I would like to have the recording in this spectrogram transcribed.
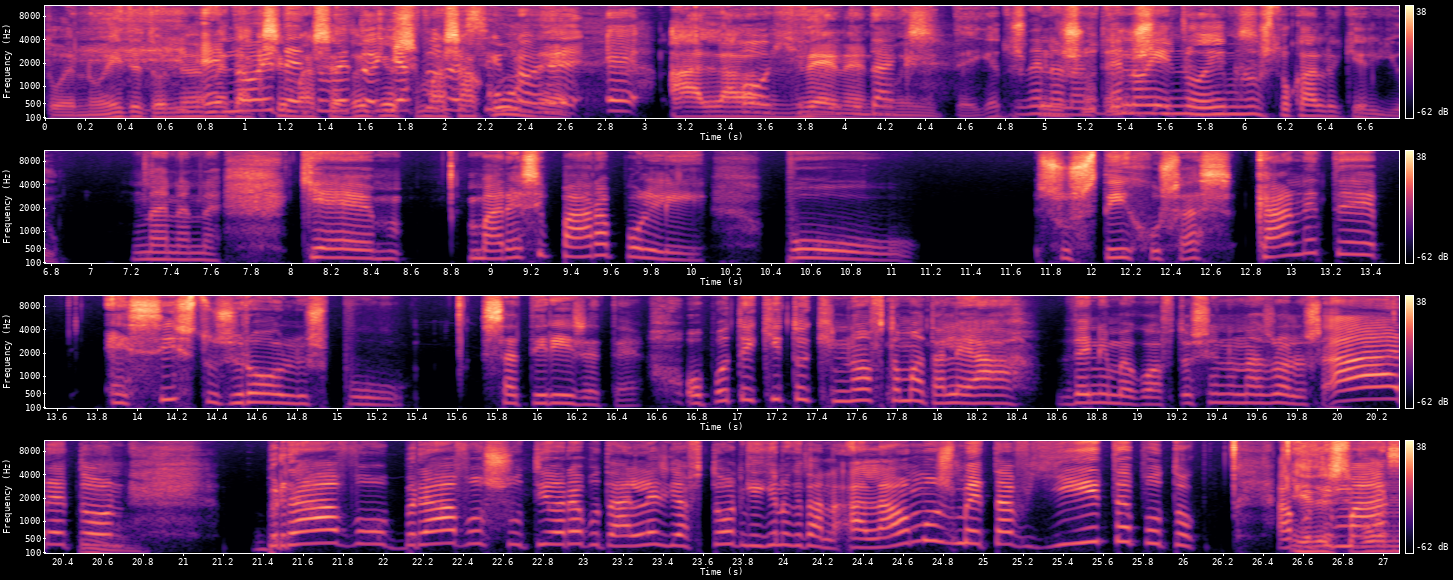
Το εννοείται το λέμε Εννοείται μεταξύ το μας με εδώ το- και γι' όσοι αυτό μας να συγγνώμη, ακούνε. ε, ε, Αλλά όχι, δεν εννοείται, εντάξει. εννοείται. Για του Δεν εννοείται, περισσότερου είναι εννοείται, ο εντάξει. ύμνος του καλοκαιριού. Ναι, ναι, ναι. Και μ, μ' αρέσει πάρα πολύ που στους στίχους σας κάνετε εσείς τους ρόλους που σατυρίζετε. Οπότε εκεί το κοινό αυτόματα λέει «Α, δεν είμαι εγώ, αυτός είναι ένας ρόλος». Άρε τον, Μμ. μπράβο, μπράβο σου, τι ωραία που τα λες για αυτόν και εκείνο και το άλλο. Αλλά όμως μεταβγείτε από, το, από Είδες τη την πόνη-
